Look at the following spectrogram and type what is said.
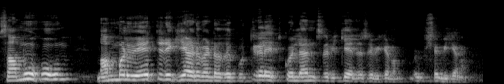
സമൂഹവും നമ്മൾ ഏറ്റെടുക്കുകയാണ് വേണ്ടത്. കുട്ടികളെ കൊല്ലാൻ ശ്രമിക്കാൻ ശ്രമിക്കണം ക്ഷമിക്കണം.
